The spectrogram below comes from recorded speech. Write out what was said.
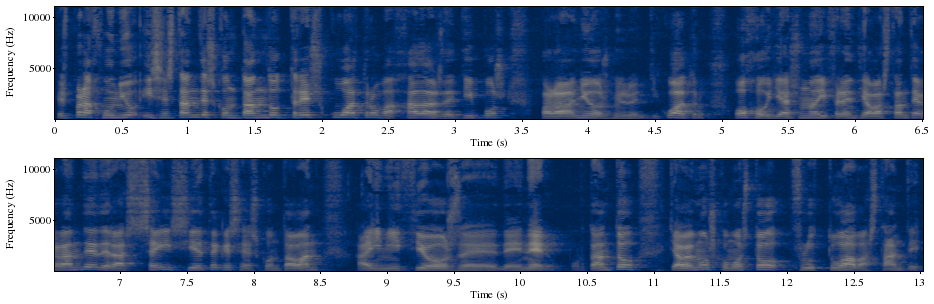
es para junio y se están descontando 3 4 bajadas de tipos para el año 2024. Ojo, ya es una diferencia bastante grande de las 6 7 que se descontaban inicios de, enero. Por tanto, ya vemos cómo esto fluctúa bastante.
